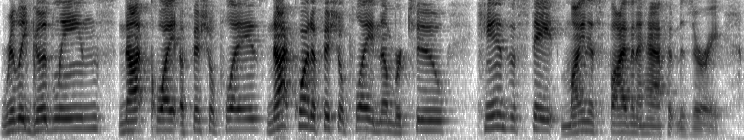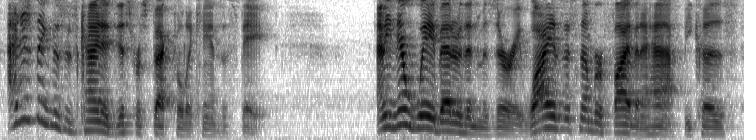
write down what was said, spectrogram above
really good leans, not quite official plays. Not quite official play number two. Kansas State minus five and a half at Missouri. I just think this is kind of disrespectful to Kansas State. I mean, they're way better than Missouri. Why is this number five and a half? Because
